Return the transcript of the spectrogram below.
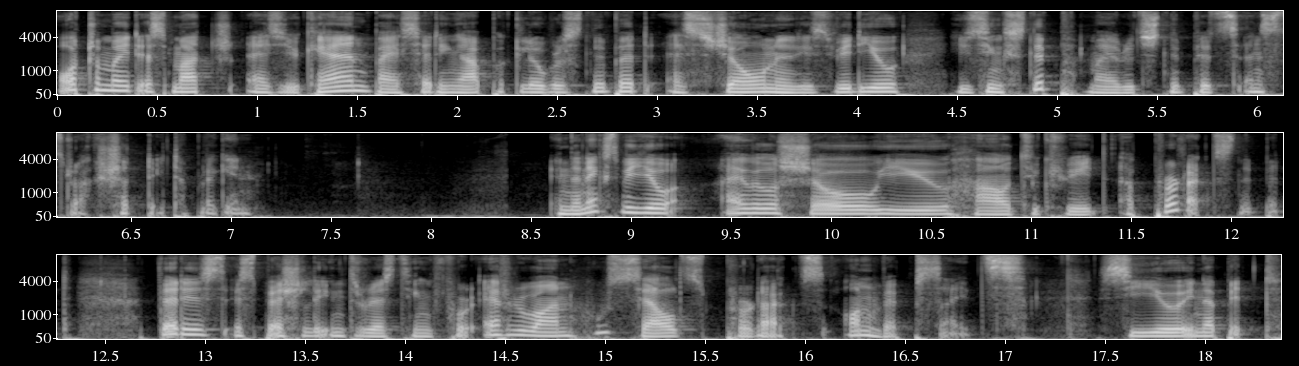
Automate as much as you can by setting up a global snippet as shown in this video using Snip, my rich snippets and structured data plugin. In the next video, I will show you how to create a product snippet. That is especially interesting for everyone who sells products on websites. See you in a bit.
